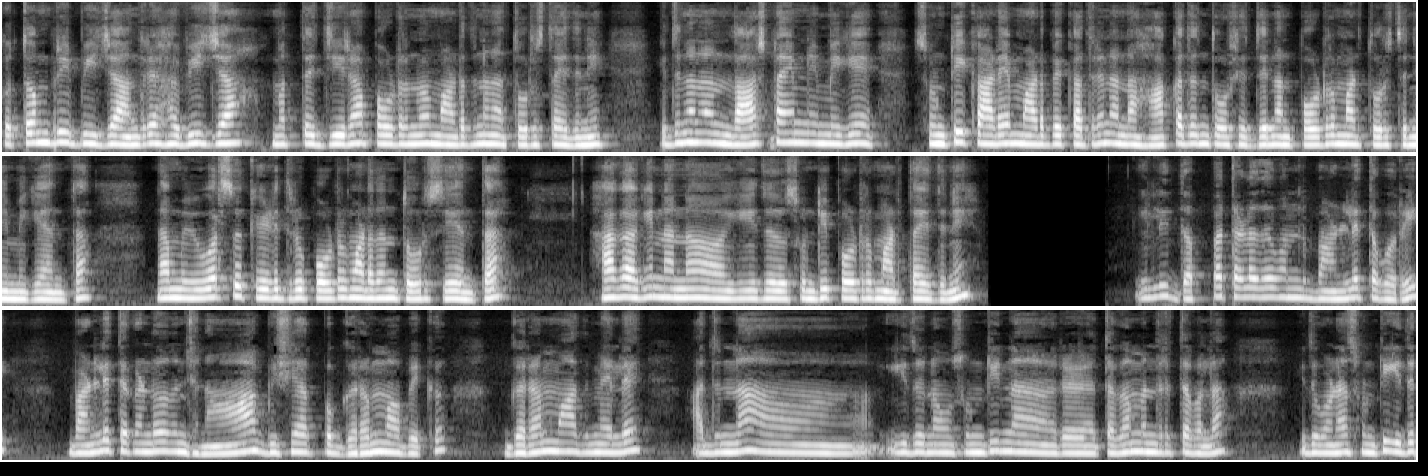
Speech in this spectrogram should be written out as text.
ಕೊತ್ತಂಬರಿ ಬೀಜ ಅಂದರೆ ಹಬೀಜ ಮತ್ತು ಜೀರಾ ಪೌಡ್ರನ್ನು ಮಾಡೋದನ್ನ ನಾನು ತೋರಿಸ್ತಾ ಇದ್ದೀನಿ. ಇದನ್ನು ನಾನು ಲಾಸ್ಟ್ ಟೈಮ್ ನಿಮಗೆ ಶುಂಠಿ ಕಾಡೆ ಮಾಡಬೇಕಾದ್ರೆ ನಾನು ಹಾಕೋದನ್ನು ತೋರಿಸಿದ್ದೆ. ನಾನು ಪೌಡ್ರ್ ಮಾಡಿ ತೋರಿಸ್ತೀನಿ ನಿಮಗೆ ಅಂತ. ನಮ್ಮ ವ್ಯೂವರ್ಸು ಕೇಳಿದರು ಪೌಡ್ರ್ ಮಾಡೋದನ್ನು ತೋರಿಸಿ ಅಂತ. ಹಾಗಾಗಿ ನಾನು ಇದು ಶುಂಠಿ ಪೌಡ್ರ್ ಮಾಡ್ತಾ ಇದ್ದೀನಿ. ಇಲ್ಲಿ ದಪ್ಪ ತಳದ ಒಂದು ಬಾಣಲೆ ತಗೋರಿ. ಬಾಣಲೆ ತಗೊಂಡು ಅದನ್ನು ಚೆನ್ನಾಗಿ ಬಿಸಿ ಹಾಕ್ಬೇಕು ಗರಮ್ ಆಗಬೇಕು. ಗರಮ್ ಆದಮೇಲೆ ಅದನ್ನು, ಇದು ನಾವು ಶುಂಠಿನ ತಗೊಂಬಂದಿರ್ತಾವಲ್ಲ, ಇದು ಒಣ ಶುಂಠಿ ಇದು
